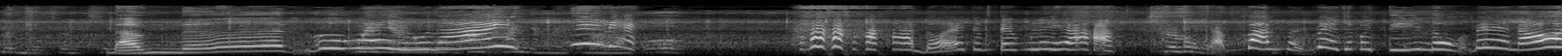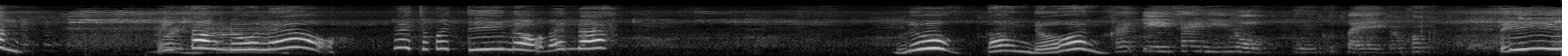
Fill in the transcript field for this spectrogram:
มันบอกกันดำเนินลูกไม่อยู่ไหนนี่เนี่ยโอ้โดนไอ้เต็มๆเลยอะเจ้ากลับบ้านไปแม่จะไปตีหนกแน่นอน ไม่ต้องดูแล้วแม่จะไปตีหนกแล้วนะลูกต้องโดนแค่ตีแค่นี้หนกผมก็เตะแล้วครับตีหนก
